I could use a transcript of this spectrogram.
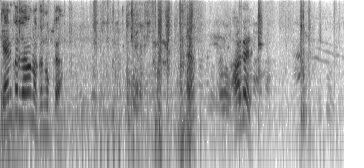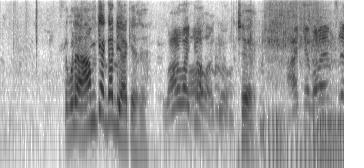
કેન કર જાવ ને કનુક્કા હે? આગળ તો બોલે આમ ક્યાં ગાડી હાકે છે વાળવા ગયો છે આ કે વળે એમ છે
